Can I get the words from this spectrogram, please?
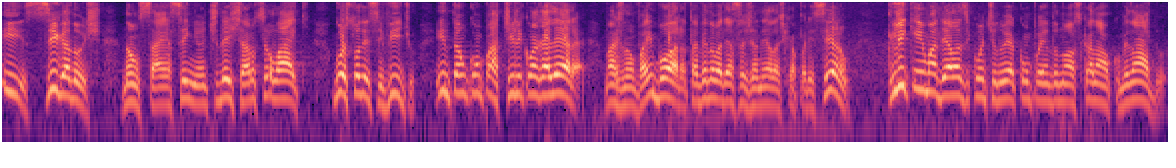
e siga-nos. Não saia sem antes deixar o seu like. Gostou desse vídeo? Então compartilhe com a galera. Mas não vá embora. Tá vendo uma dessas janelas que apareceram? Clique em uma delas e continue acompanhando o nosso canal, combinado?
